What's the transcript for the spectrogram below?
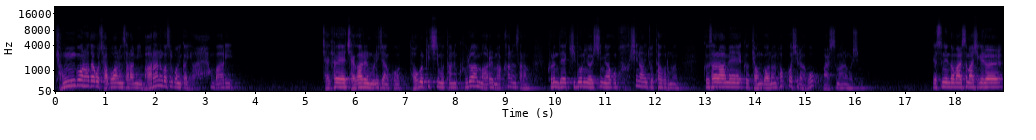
경건하다고 자부하는 사람이 말하는 것을 보니까 영 말이 제 혀에 재갈을 물리지 않고 덕을 끼치지 못하는 그러한 말을 막 하는 사람. 그런데 기도는 열심히 하고 막 신앙이 좋다 그러면 그 사람의 그 경건은 헛것이라고 말씀하는 것입니다. 예수님도 말씀하시기를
